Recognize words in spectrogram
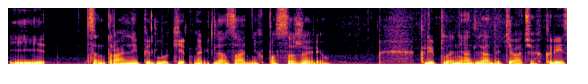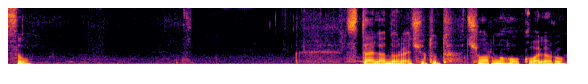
і центральний підлокітник для задніх пасажирів. Кріплення для дитячих крісел. Стеля, до речі, тут чорного кольору.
